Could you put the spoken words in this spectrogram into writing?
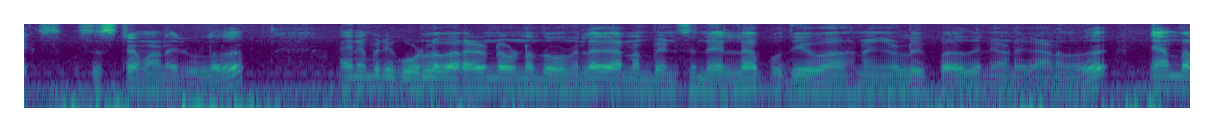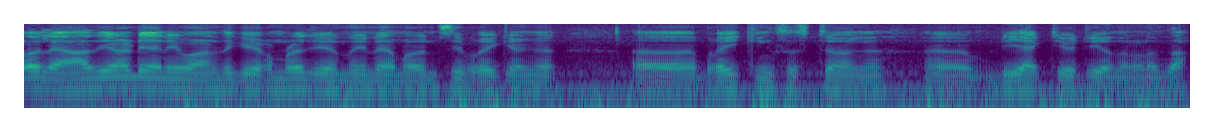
എക്സ് സിസ്റ്റമാണ് ഇതിലുള്ളത് അതിനെപ്പറ്റി കൂടുതൽ പറയേണ്ടതുണ്ടെന്ന് തോന്നുന്നില്ല. കാരണം ബെൻസിന്റെ എല്ലാ പുതിയ വാഹനങ്ങളിലും ഇപ്പോൾ അത് തന്നെയാണ് കാണുന്നത്. ഞാൻ പറഞ്ഞില്ല ആദ്യമായിട്ട് ഞാൻ ഈ വാഹനത്തിൽ കയറുമ്പോൾ ചെയ്യുന്നതിന്റെ എമർജൻസി ബ്രേക്ക് അങ്ങ് ബ്രേക്കിംഗ് സിസ്റ്റം അങ്ങ് ഡീആക്ടിവേറ്റ് ചെയ്യുന്നുള്ളത് എന്താ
